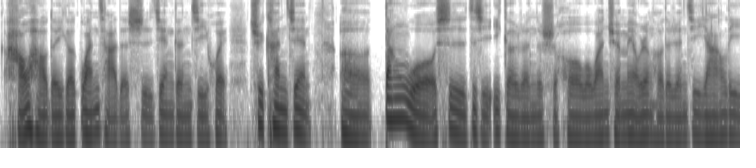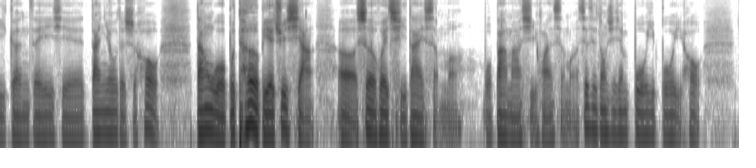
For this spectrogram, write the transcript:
好好的一个观察的时间跟机会，去看见，呃，当我是自己一个人的时候，我完全没有任何的人际压力跟这一些担忧的时候，当我不特别去想，呃，社会期待什么，我爸妈喜欢什么，这些东西先拨一拨以后。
